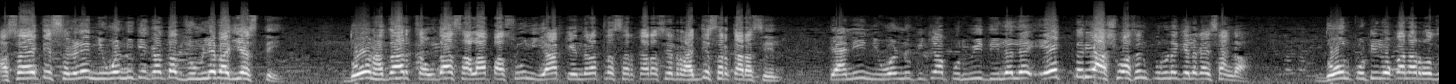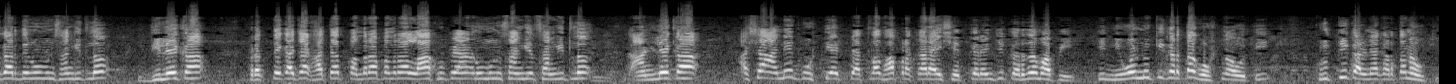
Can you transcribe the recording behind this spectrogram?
असं आहे ते सगळे निवडणुकीकरता जुमलेबाजी असते. दोन हजार चौदा सालापासून या केंद्रातलं सरकार असेल राज्य सरकार असेल त्यांनी निवडणुकीच्या पूर्वी दिलेलं एक तरी आश्वासन पूर्ण केलं काय सांगा? दोन कोटी लोकांना रोजगार देणं म्हणून सांगितलं दिले का? प्रत्येकाच्या खात्यात पंधरा पंधरा लाख रुपये आणू म्हणून सांगित सांगितलं. आणले का? अशा अनेक गोष्टी आहेत. त्यातलाच हा प्रकार आहे. शेतकऱ्यांची कर्जमाफी ही निवडणुकीकरता घोषणा होती. कृती करण्याकरता नव्हती.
